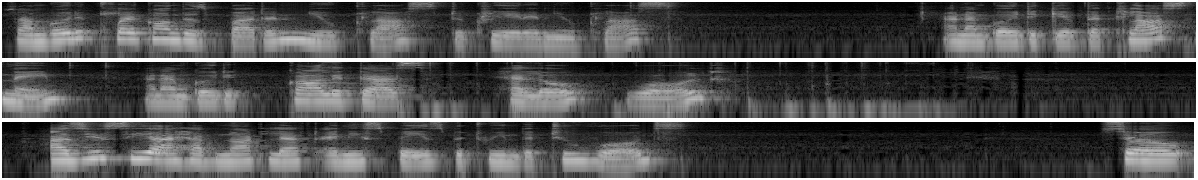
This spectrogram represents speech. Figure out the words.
So I'm going to click on this button, new class, to create a new class and I'm going to give the class name and I'm going to call it as hello world. As you see, I have not left any space between the two words. So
